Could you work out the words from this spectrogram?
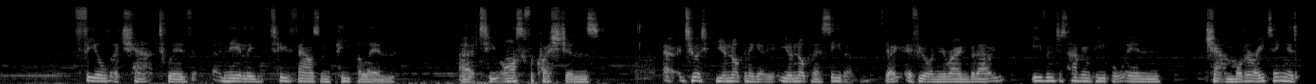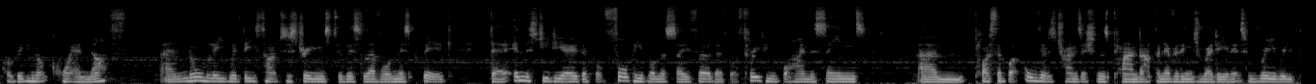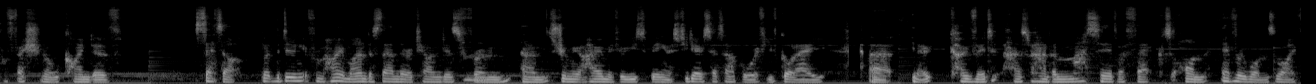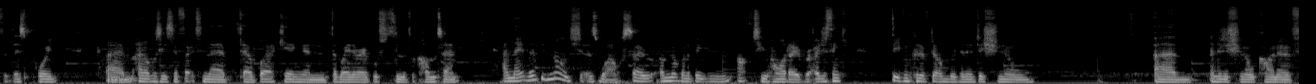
field a chat with nearly two thousand people in uh, to ask for questions. Uh, to you're not going to get you're not going to see them like, if you're on your own without even just having people in chat and moderating is probably not quite enough. And normally with these types of streams to this level and this big, they're in the studio. They've got four people on the sofa. They've got three people behind the scenes. Um, plus, they've got all those transitions planned up and everything's ready, and it's a really, really professional kind of setup. But they're doing it from home. I understand there are challenges from um, streaming at home if you're used to being in a studio setup, or if you've got a, uh, you know, COVID has had a massive effect on everyone's life at this point. Um, and obviously, it's affecting their their working and the way they're able to deliver content. And they, they've acknowledged it as well. So I'm not going to beat them up too hard over it. I just think Stephen could have done with an additional, um, an additional kind of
